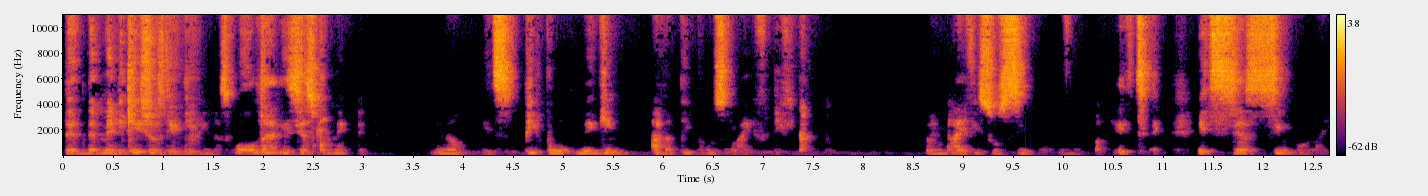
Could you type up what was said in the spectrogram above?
the, the medications they're giving us, all that is just connected. You know, it's people making other people's life difficult. When life is so simple, you know, it's, it's just simple life.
